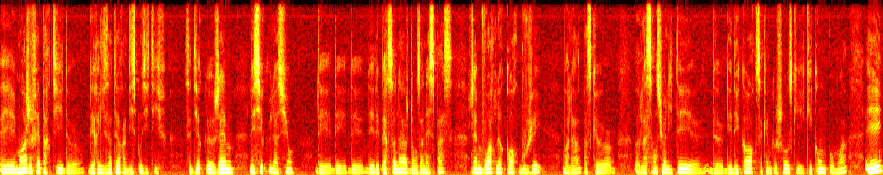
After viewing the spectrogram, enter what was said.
Et moi, je fais partie de, des réalisateurs à dispositif, c'est-à-dire que j'aime les circulations des, personnages dans un espace, j'aime voir leur corps bouger, voilà, parce que euh, la sensualité euh, des décors, c'est quelque chose qui, qui, compte pour moi, et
